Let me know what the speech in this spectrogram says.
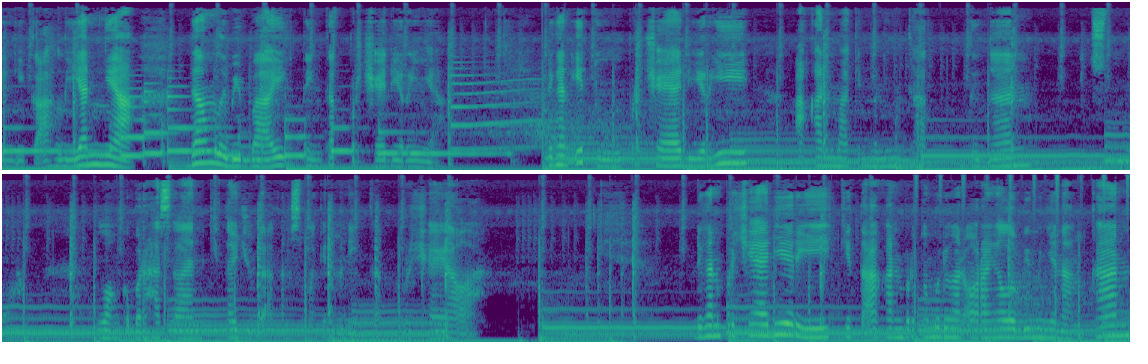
tinggi keahliannya, dan lebih baik tingkat percaya dirinya. Dengan itu, percaya diri akan makin meningkat dengan semua. Peluang keberhasilan kita juga akan semakin meningkat, percayalah. Dengan percaya diri, kita akan bertemu dengan orang yang lebih menyenangkan,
